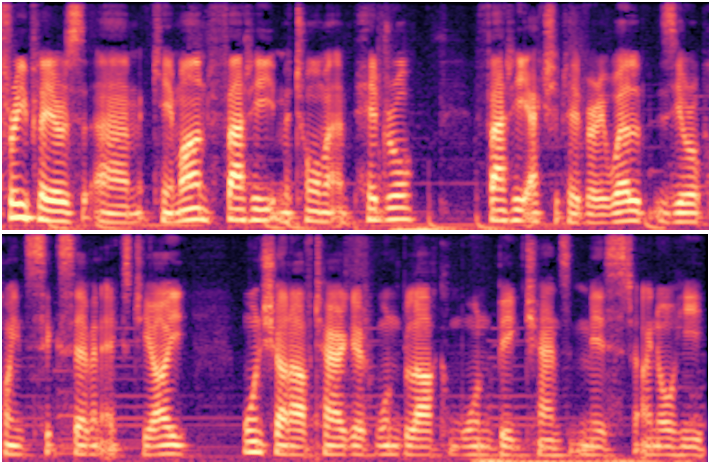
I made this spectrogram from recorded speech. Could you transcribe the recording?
Three players um, came on: Fati, Mitoma, and Pedro. Fati actually played very well, 0.67 xGI one shot off target, one block, one big chance missed. I know he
